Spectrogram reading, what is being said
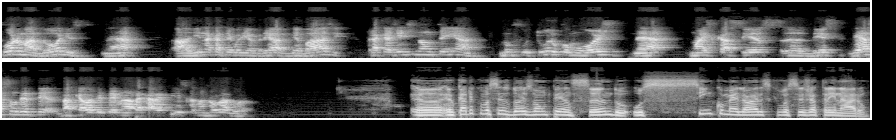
formadores, né, ali na categoria de base, para que a gente não tenha no futuro como hoje, né, uma escassez uh, desse, dessa daquela determinada característica no jogador. Uh, eu quero que vocês dois vão pensando os cinco melhores que vocês já treinaram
